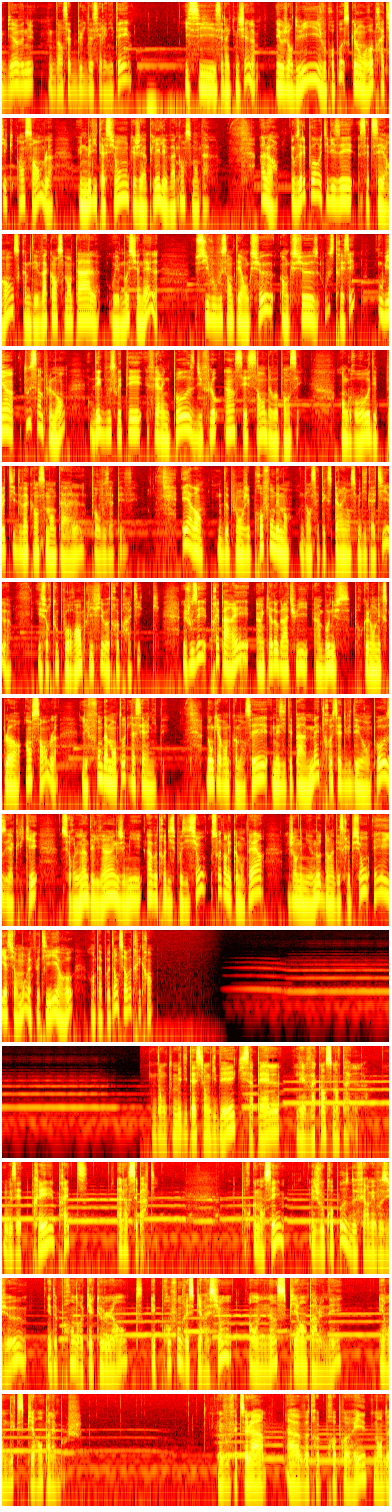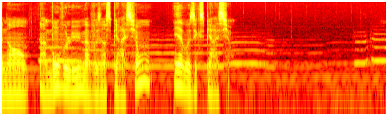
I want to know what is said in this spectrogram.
bienvenue dans cette bulle de sérénité. Ici Cédric Michel et aujourd'hui je vous propose que l'on repratique ensemble une méditation que j'ai appelée les vacances mentales. Alors, vous allez pouvoir utiliser cette séance comme des vacances mentales ou émotionnelles si vous vous sentez anxieux, anxieuse ou stressé, ou bien tout simplement dès que vous souhaitez faire une pause du flot incessant de vos pensées. En gros, des petites vacances mentales pour vous apaiser. Et avant de plonger profondément dans cette expérience méditative, et surtout pour amplifier votre pratique, je vous ai préparé un cadeau gratuit, un bonus, pour que l'on explore ensemble les fondamentaux de la sérénité. Donc avant de commencer, n'hésitez pas à mettre cette vidéo en pause et à cliquer sur l'un des liens que j'ai mis à votre disposition, soit dans les commentaires, j'en ai mis un autre dans la description, et il y a sûrement le petit i en haut en tapotant sur votre écran. Donc méditation guidée qui s'appelle les vacances mentales. Vous êtes prêts, prêtes? Alors c'est parti. Pour commencer, je vous propose de fermer vos yeux et de prendre quelques lentes et profondes respirations en inspirant par le nez et en expirant par la bouche. Vous faites cela à votre propre rythme en donnant un bon volume à vos inspirations et à vos expirations.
